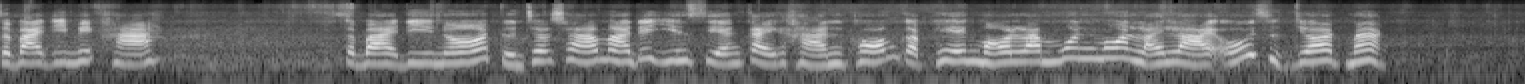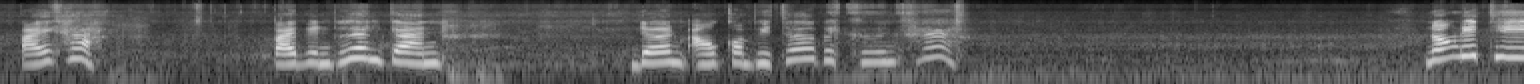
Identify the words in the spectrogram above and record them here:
สบายดีไหมคะ สบายดีเนาะตื่นเช้าเช้าๆมาได้ยินเสียงไก่ขัน พร้อมกับเพลงหมอลำม่วนๆหลาย ๆ โอ้ยสุดยอดมาก ไปค่ะ ไปเป็นเพื่อนกัน เดินเอาคอมพิวเตอร์ไปคืนค่ะ น้องนิที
